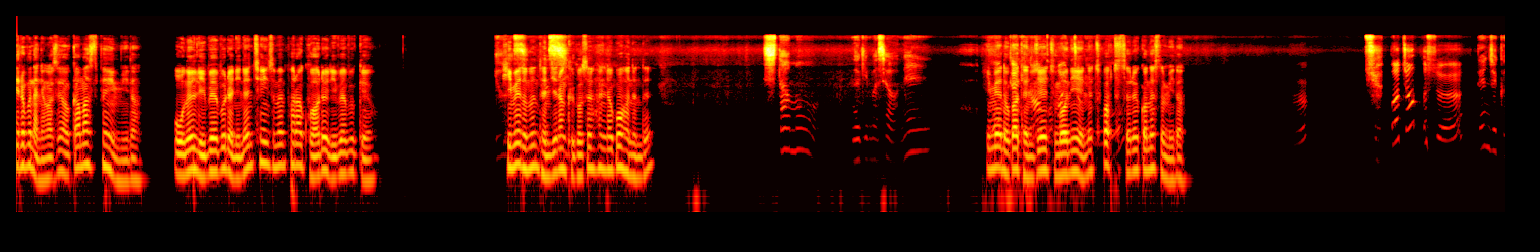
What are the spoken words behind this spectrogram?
여러분 안녕하세요 까만 스팸입니다 오늘 리뷰해볼 애니는 체인소맨 파라 9화를 리뷰해볼게요 히메노는 덴지랑 그것을 하려고 하는데 下も脱ぎましょうね 히메노가 덴지의 주머니에 있는 초밥 주스를 꺼냈습니다 チュッパチャップスデンジ君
